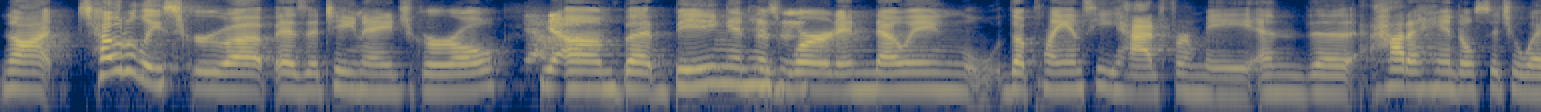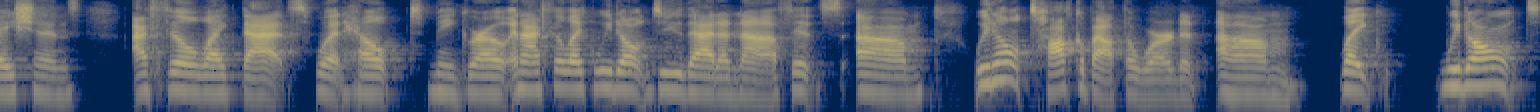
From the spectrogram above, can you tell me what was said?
not totally screw up as a teenage girl. Yeah. Um, but being in his mm-hmm. word and knowing the plans he had for me and the how to handle situations, I feel like that's what helped me grow. And I feel like we don't do that enough. It's um we don't talk about the word um like we don't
